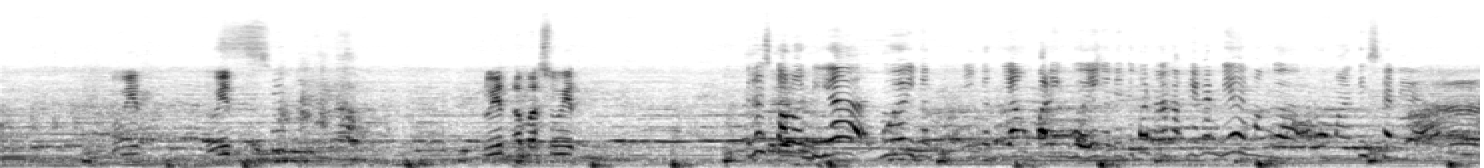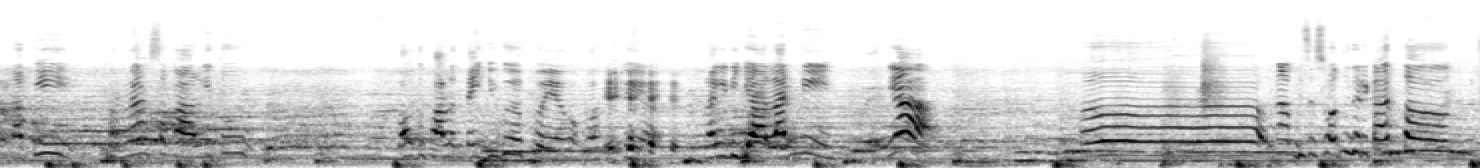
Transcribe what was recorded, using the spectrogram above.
duit, duit, duit sama sweet. Terus kalau dia, gue inget, inget yang paling gue inget itu kan anaknya kan dia emang gak romantis kan ya. Tapi pernah sekali tuh waktu Valentine juga apa ya waktu itu ya. Lagi di jalan nih, ya eh, ngambil sesuatu dari kantong.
